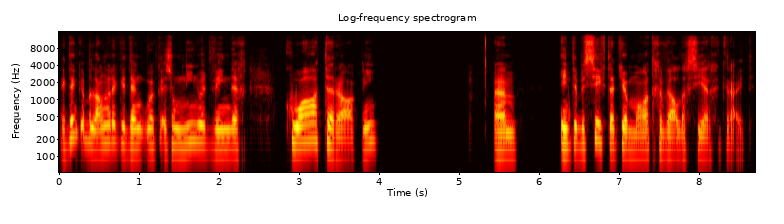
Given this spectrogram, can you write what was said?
Ek dink 'n belangrike ding ook is om nie noodwendig kwaad te raak nie. Um en te besef dat jou maat geweldig seer gekry het.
